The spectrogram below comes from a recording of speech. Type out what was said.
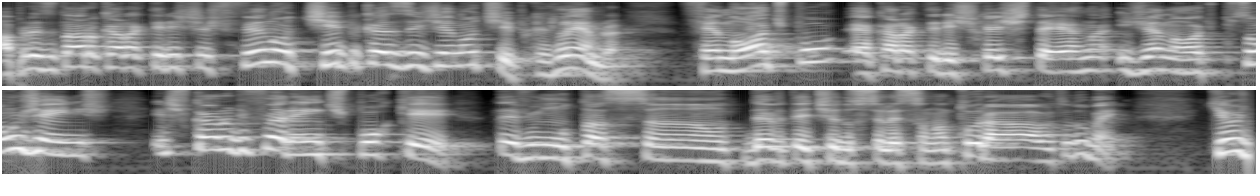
apresentaram características fenotípicas e genotípicas. Lembra? Fenótipo é a característica externa e genótipo são genes. Eles ficaram diferentes porque teve mutação, deve ter tido seleção natural e tudo bem. Que os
